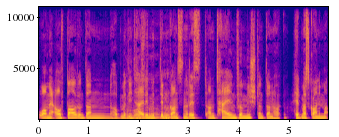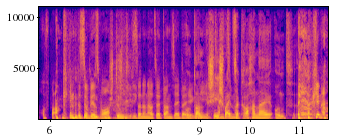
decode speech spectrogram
Einmal aufgebaut und dann hat man die Teile mit dem ja. ganzen Rest an Teilen vermischt und dann hätte man es gar nicht mehr aufbauen können, so wie es war. Stimmt. Sondern hat es halt dann selber Und irgendwie dann schön Schweizer zusammengezimmert. Kracher rein und genau.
